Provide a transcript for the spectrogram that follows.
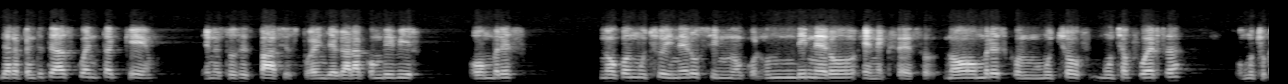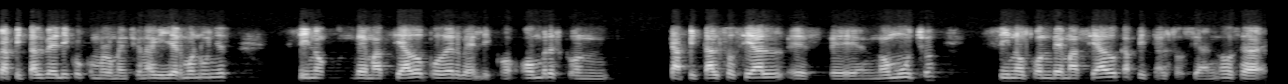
De repente te das cuenta que en estos espacios pueden llegar a convivir hombres no con mucho dinero, sino con un dinero en exceso, no hombres con mucho, mucha fuerza o mucho capital bélico, como lo menciona Guillermo Núñez, sino demasiado poder bélico, hombres con capital social, este, no mucho, sino con demasiado capital social, ¿no? O sea,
